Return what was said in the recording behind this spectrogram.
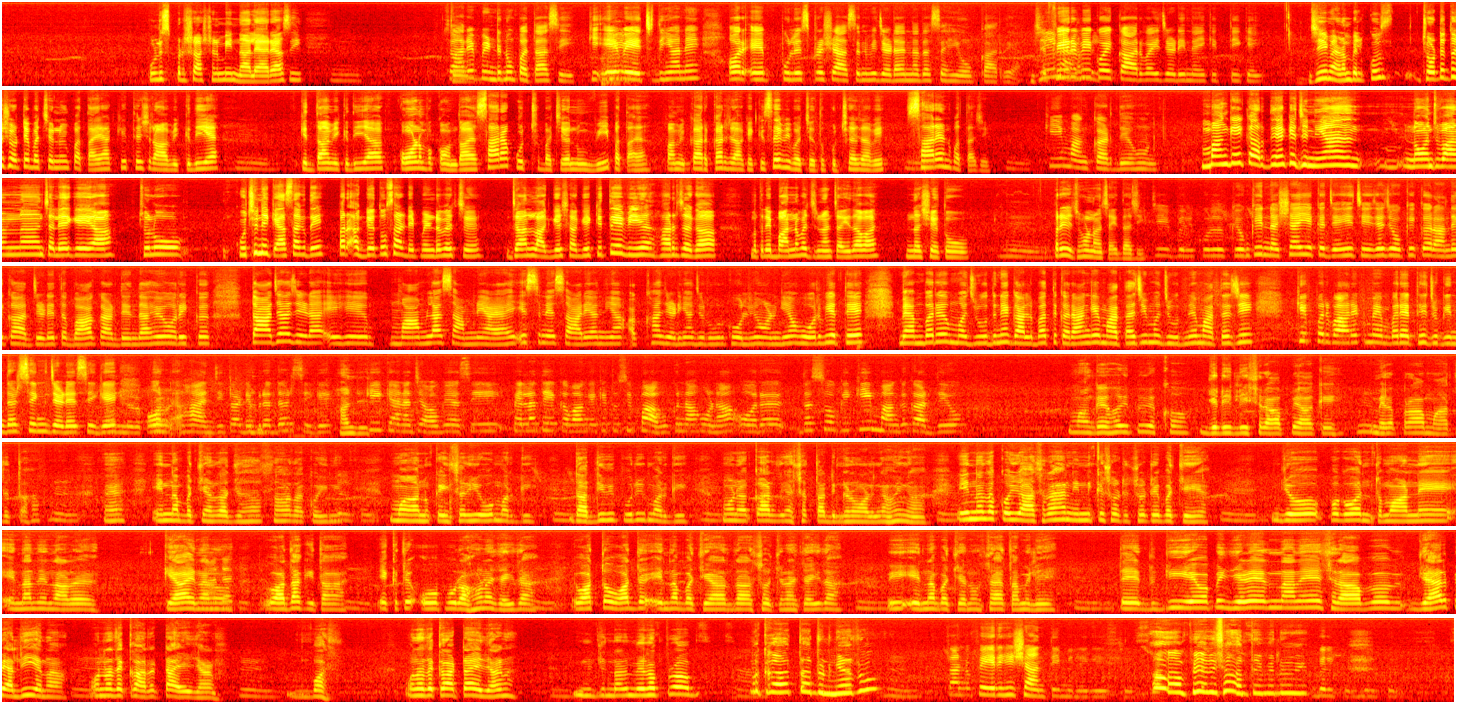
ਪੁਲਿਸ ਪ੍ਰਸ਼ਾਸਨ ਮਹੀਨਾ ਲੈ ਰਿਹਾ ਸੀ। ਸਾਰੇ ਪਿੰਡ ਨੂੰ ਪਤਾ ਸੀ ਕਿ ਇਹ ਵੇਚਦੀਆਂ ਨੇ ਔਰ ਇਹ ਪੁਲਿਸ ਪ੍ਰਸ਼ਾਸਨ ਵੀ ਜਿਹੜਾ ਇਹਨਾਂ ਦਾ ਸਹਿਯੋਗ ਕਰ ਰਿਹਾ। ਜੀ ਤੇ ਫਿਰ ਵੀ ਕੋਈ ਕਾਰਵਾਈ ਜਿਹੜੀ ਨਹੀਂ ਕੀਤੀ ਗਈ। ਜੀ ਮੈਡਮ ਬਿਲਕੁਲ ਛੋਟੇ ਤੋਂ ਛੋਟੇ ਬੱਚੇ ਨੂੰ ਵੀ ਪਤਾ ਆ ਕਿ ਇੱਥੇ ਸ਼ਰਾਬ ਵਿਕਦੀ ਹੈ ਕਿੱਦਾਂ ਵਿਕਦੀ ਆ ਕੌਣ ਵਕਾਉਂਦਾ ਹੈ ਸਾਰਾ ਕੁਝ ਬੱਚਿਆਂ ਨੂੰ ਵੀ ਪਤਾ ਆ। ਭਾਵੇਂ ਘਰ ਘਰ ਜਾ ਕੇ ਕਿਸੇ ਵੀ ਬੱਚੇ ਤੋਂ ਪੁੱਛਿਆ ਜਾਵੇ ਸਾਰਿਆਂ ਨੂੰ ਪਤਾ ਜੀ। ਕੀ ਮੰਗ ਕਰਦੇ ਹੋ ਹੁਣ? ਮੰਗ ਇਹ ਕਰਦੇ ਆ ਕਿ ਜਿੰਨੀਆਂ ਨੌਜਵਾਨ ਚਲੇ ਗਏ ਆ ਚਲੋ ਕੁਝ ਨਹੀਂ ਕਹਿ ਸਕਦੇ ਪਰ ਅੱਗੇ ਤੋਂ ਸਾਡੇ ਪਿੰਡ ਵਿੱਚ ਜਾਂ ਲਾਗੇ ਛਾਗੇ ਕਿਤੇ ਵੀ ਹਰ ਜਗ੍ਹਾ ਮਤਲਬ ਬੰਨ ਵੱਜਣਾ ਚਾਹੀਦਾ ਵਾ ਨਸ਼ੇ ਤੋਂ। ਪਰਹੇਜ਼ ਹੋਣਾ ਚਾਹੀਦਾ ਜੀ। ਜੀ ਬਿਲਕੁਲ। ਕਿਉਂਕਿ ਨਸ਼ਾ ਹੀ ਇੱਕ ਅਜਿਹੀ ਚੀਜ਼ ਹੈ ਜੋ ਕਿ ਘਰਾਂ ਦੇ ਘਰ ਜਿਹੜੇ ਤਬਾਹ ਕਰ ਦਿੰਦਾ ਹੈ ਔਰ ਇੱਕ ਤਾਜ਼ਾ ਜਿਹੜਾ ਇਹ ਮਾਮਲਾ ਸਾਹਮਣੇ ਆਇਆ ਹੈ ਇਸ ਨੇ ਸਾਰਿਆਂ ਦੀਆਂ ਅੱਖਾਂ ਜਿਹੜੀਆਂ ਜ਼ਰੂਰ ਖੋਲੀਆਂ ਹੋਣਗੀਆਂ। ਹੋਰ ਵੀ ਇੱਥੇ ਮੈਂਬਰ ਮੌਜੂਦ ਨੇ ਗੱਲਬਾਤ ਕਰਾਂਗੇ। ਮਾਤਾ ਜੀ ਮੌਜੂਦ ਨੇ। ਮਾਤਾ ਜੀ ਕਿ ਪਰਿਵਾਰਕ ਮੈਂਬਰ ਇੱਥੇ ਜੋਗਿੰਦਰ ਸਿੰਘ ਜਿਹੜੇ ਸੀਗੇ ਉਹ ਹਾਂਜੀ ਤੁਹਾਡੇ ਬ੍ਰਦਰ ਸੀਗੇ। ਹਾਂਜੀ। ਕੀ ਕਹਿਣਾ ਚਾਹੋਗੇ ਅਸੀਂ? ਪਹਿਲਾਂ ਤੇ ਇਹ ਕਵਾਂਗੇ ਕਿ ਤੁਸੀਂ ਭਾਵੁਕ ਨਾ ਹੋਣਾ ਔਰ ਦੱਸੋਗੇ ਕੀ ਮੰਗ ਕਰਦੇ ਹੋ? ਮੰਗੇ ਹੋਈ ਵੀ ਵੇਖੋ ਜ਼ਹਿਰੀਲੀ ਸ਼ਰਾਬ ਪਿਆ ਕੇ ਮੇਰਾ ਭਰਾ ਮਾਰ ਦਿੱਤਾ। ਹੈ। ਇਹਨਾਂ ਬੱਚਿਆਂ ਦਾ ਅੱਜ ਸਹਾਰਾ ਕੋਈ ਨਹੀਂ। ਮਾਂ ਨੂੰ ਕੈਂਸਰ ਹੀ ਉਹ ਮਰ ਗਈ ਦਾਦੀ ਵੀ ਪੂਰੀ ਮਰ ਗਈ। ਹੁਣ ਘਰ ਦੀਆਂ ਛੱਤਾਂ ਡਿੱਗਣ ਵਾਲੀਆਂ ਹੋਈਆਂ। ਇਹਨਾਂ ਦਾ ਕੋਈ ਆਸਰਾ ਹੈ ਨਹੀਂ ਨਿੱਕੇ ਛੋਟੇ ਛੋਟੇ ਬੱਚੇ ਆ। ਜੋ ਭਗਵੰਤ ਮਾਨ ਨੇ ਇਹਨਾਂ ਦੇ ਨਾਲ ਕਿਹਾ ਇਹਨਾਂ ਨੂੰ ਵਾਅਦਾ ਕੀਤਾ। ਇੱਕ ਤੇ ਉਹ ਪੂਰਾ ਹੋਣਾ ਚਾਹੀਦਾ। ਵੱਧ ਤੋਂ ਵੱਧ ਇਹਨਾਂ ਬੱਚਿਆਂ ਦਾ ਸੋਚਣਾ ਚਾਹੀਦਾ ਵੀ ਇਹਨਾਂ ਬੱਚਿਆਂ ਨੂੰ ਸਹਾਇਤਾ ਮਿਲੇ। ਤੇ ਦੂਜੀ ਇਹ ਵਾ ਵੀ ਜਿਹੜੇ ਇਹਨਾਂ ਨੇ ਸ਼ਰਾਬ ਜ਼ਹਿਰ ਪਿਆਲੀ ਹੈ ਨਾ ਉਹਨਾਂ ਦੇ ਘਰ ਢਾਏ ਜਾਣ। ਬਸ ਉਹਨਾਂ ਦੇ ਘਰ ਢਾਏ ਜਾਣ। ਜਿੰਨਾਂ ਨੇ ਮੇਰਾ ਭਰਾ ਮਕਾਤਾ ਦੁਨੀਆ ਤੋਂ। ਤੁਹਾਨੂੰ ਫੇਰ ਹੀ ਸ਼ਾਂਤੀ ਮਿਲੇਗੀ ਇਸ ਚੀਜ਼। ਹਾਂ ਫੇਰ ਸ਼ਾਂਤੀ ਮਿਲੂਗੀ। ਬਿਲਕੁਲ ਬਿਲਕੁਲ।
